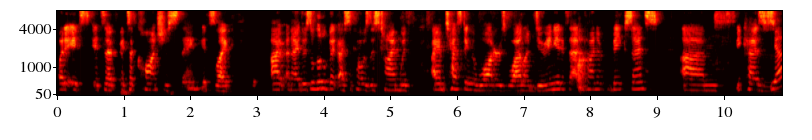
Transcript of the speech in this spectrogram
But it's it's a it's a conscious thing. It's like I, and I, there's a little bit, I suppose, this time with I am testing the waters while I'm doing it, if that kind of makes sense. Um, because yeah.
